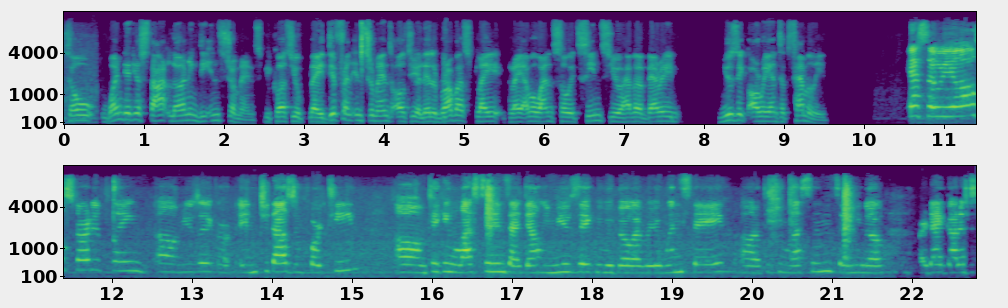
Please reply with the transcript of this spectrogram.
So when did you start learning the instruments? Because you play different instruments. Also, your little brothers play play other ones. So it seems you have a very music-oriented family. Yeah, so we all started playing um, music in 2014, um, taking lessons at Downey Music. We would go every Wednesday uh, taking lessons, and you know, our dad got us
